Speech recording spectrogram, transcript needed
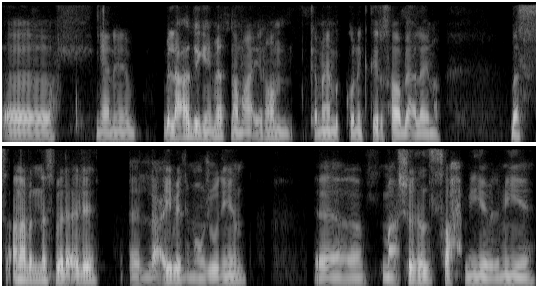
آه يعني بالعادة جيماتنا مع إيران كمان بتكون كتير صعبة علينا. بس أنا بالنسبة لإلي اللعيبة اللي موجودين آه مع شغل صح 100%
